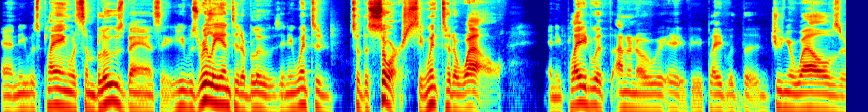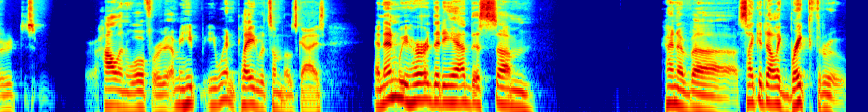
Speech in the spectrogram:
and he was playing with some blues bands. He was really into the blues, and he went to to the source. He went to the well, and he played with I don't know if he played with the Junior Wells or, or Howlin' Wolf, or I mean he he went and played with some of those guys, and then we heard that he had this um, kind of uh, psychedelic breakthrough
